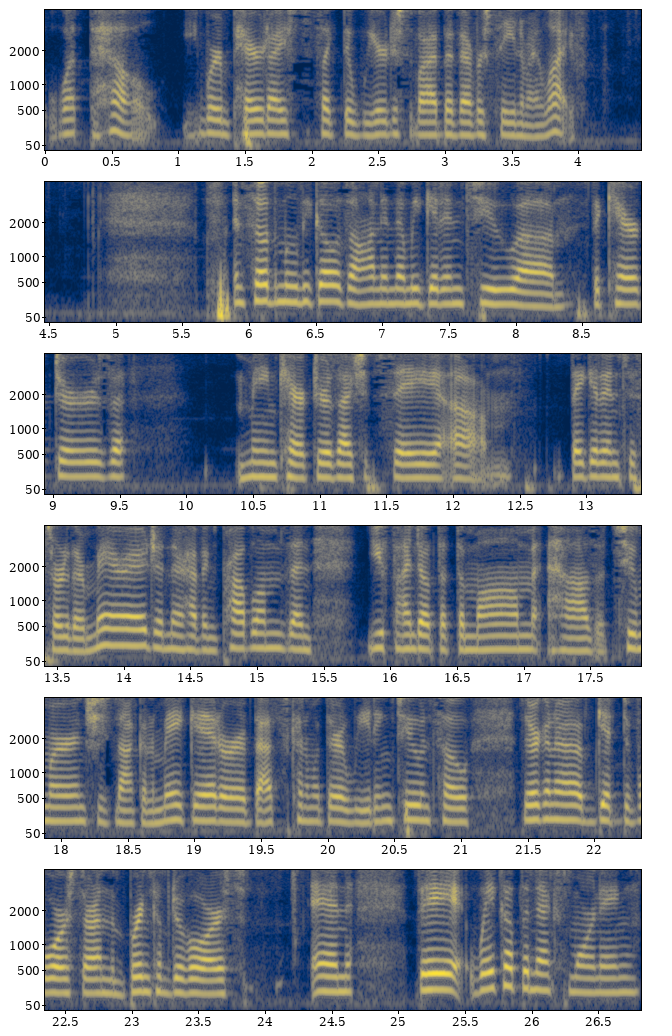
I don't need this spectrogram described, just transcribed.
what the hell? We're in paradise. It's like the weirdest vibe I've ever seen in my life. And so the movie goes on, and then we get into uh, the characters, main characters, I should say. Um, they get into sort of their marriage and they're having problems and you find out that the mom has a tumor and she's not going to make it or that's kind of what they're leading to and so they're going to get divorced they're on the brink of divorce and they wake up the next morning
